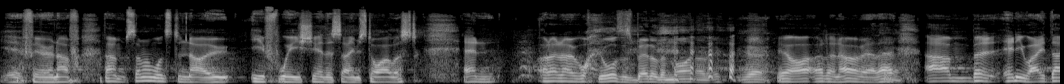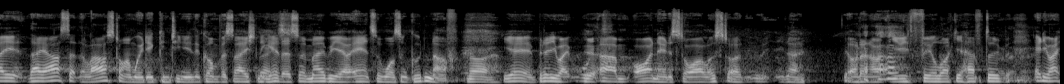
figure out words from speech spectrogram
Yeah, fair enough. Um, someone wants to know if we share the same stylist. And I don't know. What, Yours is better than mine, I think. Yeah. yeah, I, I don't know about that. Yeah. Um, but anyway, they, they asked that the last time we did continue the conversation Thanks. together, so maybe our answer wasn't good enough. No. Yeah, but anyway, yes. um, I need a stylist. I, you know, I don't know if you feel like you have to. But anyway,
